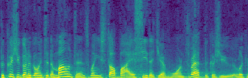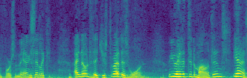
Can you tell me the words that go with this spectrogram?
Because you're going to go into the mountains, when you stop by, I see that you have worn thread because you're looking for something. I can say, like, I noticed that your thread is worn. Are you headed to the mountains? Yes.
